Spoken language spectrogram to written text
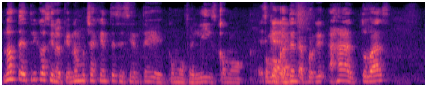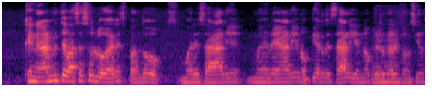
no tétrico, sino que no mucha gente se siente como feliz, como, como contenta. Porque, ajá, tú vas, generalmente vas a esos lugares cuando pues, mueres a alguien, muere alguien o pierdes a alguien, ¿no? Pierdes a alguien conocido.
